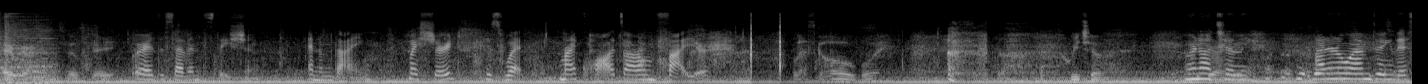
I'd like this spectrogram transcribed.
Hey, we are. This feels great. We're at the seventh station and I'm dying. My shirt is wet. My quads are on fire. Let's go, boy. we chill. We're not Grinding. chilling. I don't know why I'm doing this.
